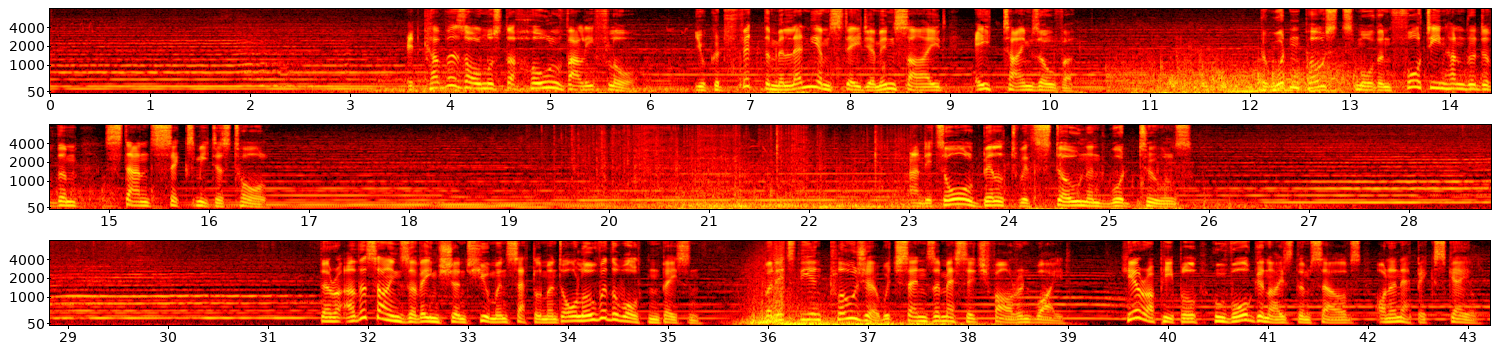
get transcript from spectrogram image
It covers almost the whole valley floor. You could fit the Millennium Stadium inside eight times over. The wooden posts, more than 1,400 of them, stand six metres tall. And it's all built with stone and wood tools. There are other signs of ancient human settlement all over the Walton Basin, but it's the enclosure which sends a message far and wide. Here are people who've organised themselves on an epic scale.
